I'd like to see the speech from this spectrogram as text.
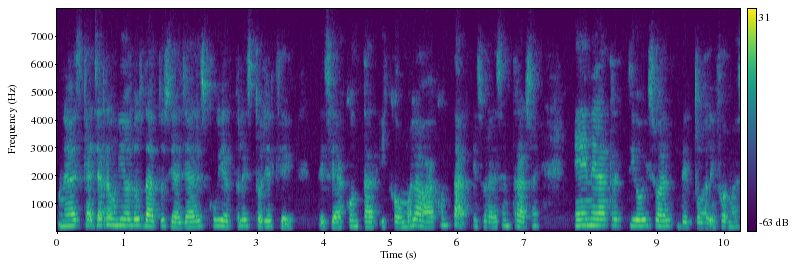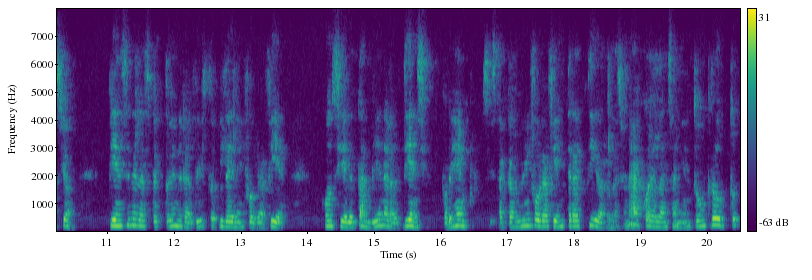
Una vez que haya reunido los datos y haya descubierto la historia que desea contar y cómo la va a contar, es hora de centrarse en el atractivo visual de toda la información. Piense en el aspecto general de la infografía. Considere también a la audiencia. Por ejemplo, si está creando una infografía interactiva relacionada con el lanzamiento de un producto,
